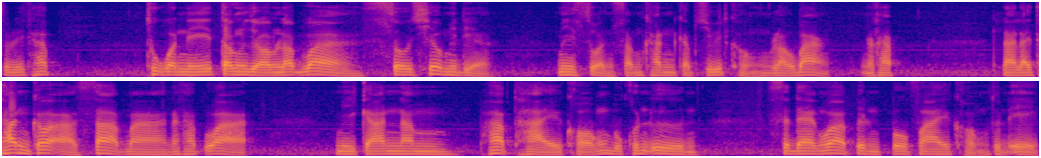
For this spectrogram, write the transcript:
สวัสดีครับ ทุกวันนี้ต้องยอมรับว่าโซเชียลมีเดียมีส่วนสำคัญกับชีวิตของเราบ้างนะครับ หลาย ๆ ท่านก็อาจทราบมานะครับว่า มีการนำภาพถ่ายของบุคคลอื่น แสดงว่าเป็นโปรไฟล์ของตนเอง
